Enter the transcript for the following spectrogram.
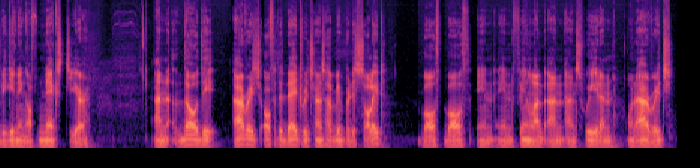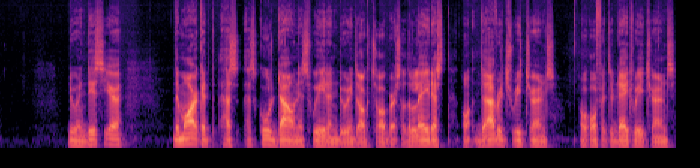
beginning of next year. And though the average offer to date returns have been pretty solid, both both in, in Finland and, and Sweden on average during this year, the market has, has cooled down in Sweden during the October. So the latest, uh, the average returns or offer to date returns,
